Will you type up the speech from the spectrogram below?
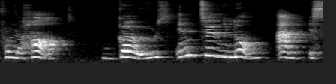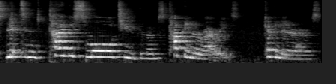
from the heart goes into the lung and is split into tiny small tubes known as capillaries. capillaries.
